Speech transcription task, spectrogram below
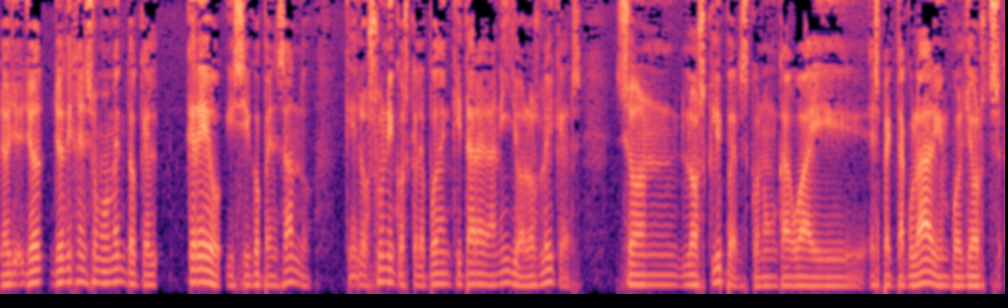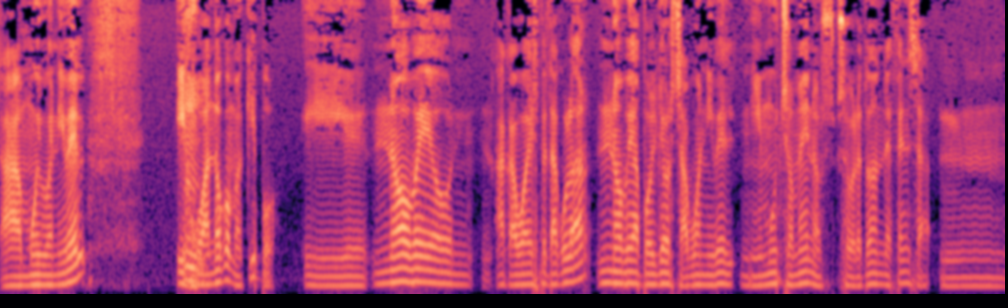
no, yo, yo, yo dije en su momento que creo y sigo pensando que los únicos que le pueden quitar el anillo a los Lakers son los Clippers con un Kawhi espectacular y un Paul George a muy buen nivel y Mm. jugando como equipo. Y no veo a Kawhi espectacular, no veo a Paul George a buen nivel, ni mucho menos, sobre todo en defensa, mm,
